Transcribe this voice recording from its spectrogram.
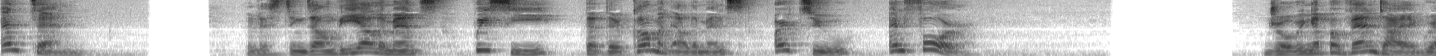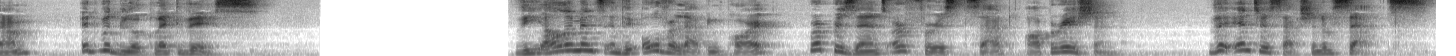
and 10. Listing down the elements, we see that their common elements are 2 and 4. Drawing up a Venn diagram, it would look like this. The elements in the overlapping part represent our first set operation, the intersection of sets.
